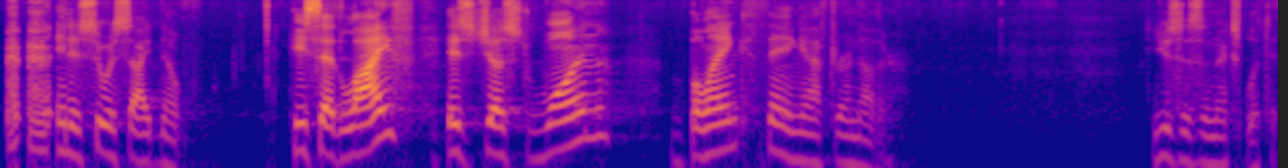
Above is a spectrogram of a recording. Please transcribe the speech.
in his suicide note he said, Life is just one blank thing after another. Uses an expletive.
